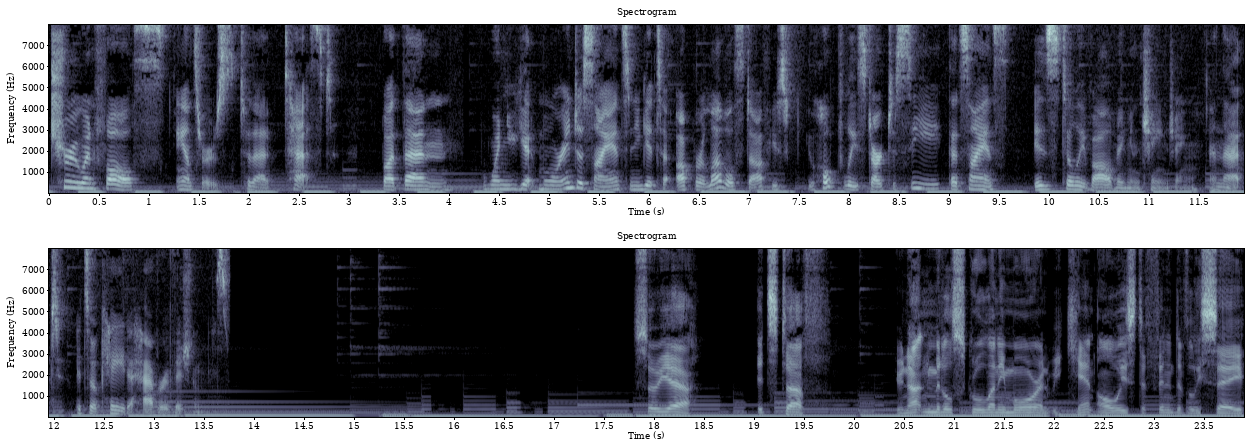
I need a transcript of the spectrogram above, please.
true and false answers to that test. But then when you get more into science and you get to upper level stuff, you, you hopefully start to see that science is still evolving and changing and that it's okay to have revisions. So, yeah, it's tough. You're not in middle school anymore, and we can't always definitively say,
